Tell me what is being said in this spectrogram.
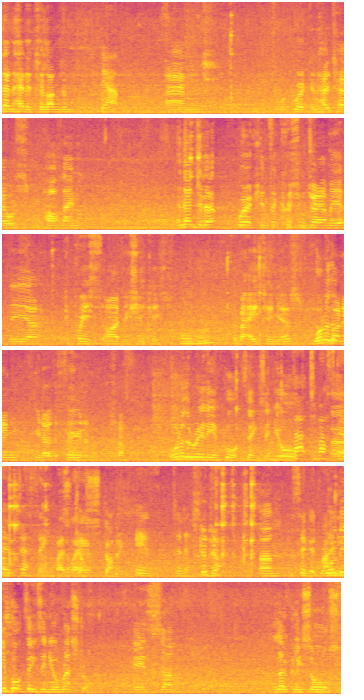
Then headed to London Yeah. And sort of worked in hotels in Park Lane. And ended up working for Chris and Jeremy at the uh, Caprice Ivory Sheekeys for about 18 years. One of the- running, you know, the food and stuff. One of the really important things in your That Tabasco um, dressing, by the way, just stunning. is delicious. Good, yeah? It's so good. Right. One of the important things in your restaurant is um, locally sourced,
